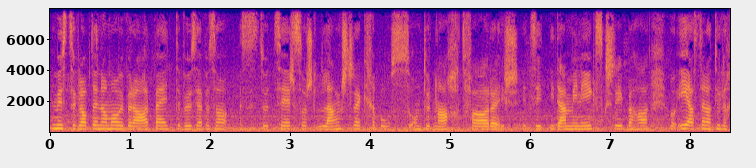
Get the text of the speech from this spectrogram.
wir müssten glaube ich dann nochmal überarbeiten, weil es eben so, es tut sehr so Langstreckenbus und durch die Nacht fahren ist jetzt in dem ich nichts geschrieben habe, wo ich es dann natürlich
